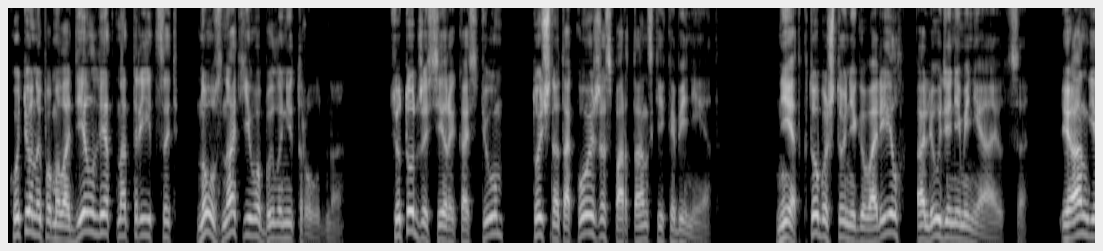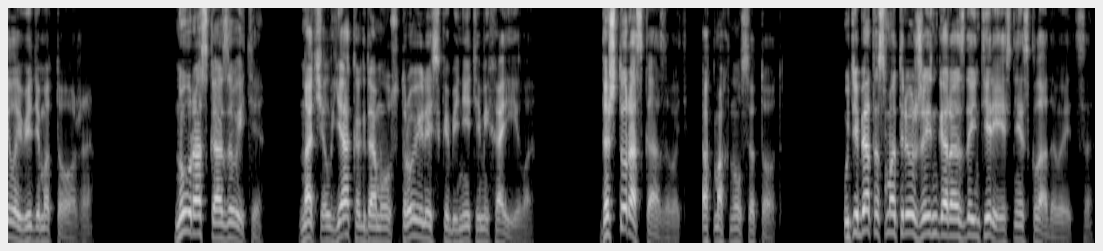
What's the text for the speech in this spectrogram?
Хоть он и помолодел лет на тридцать, но узнать его было нетрудно. Все тот же серый костюм, точно такой же спартанский кабинет. Нет, кто бы что ни говорил, а люди не меняются. И ангелы, видимо, тоже. «Ну, рассказывайте», — начал я, когда мы устроились в кабинете Михаила. «Да что рассказывать?» — отмахнулся тот. «У тебя-то, смотрю, жизнь гораздо интереснее складывается».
